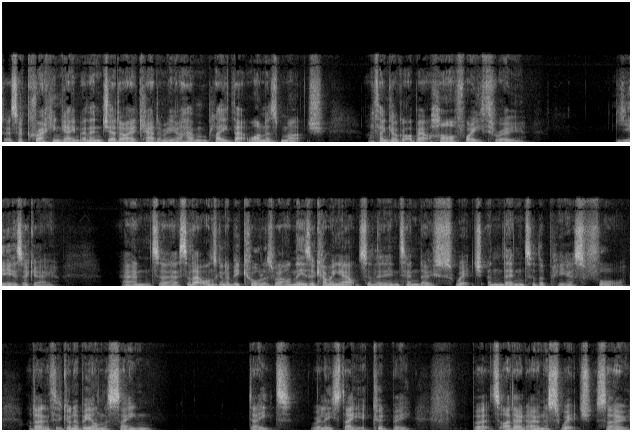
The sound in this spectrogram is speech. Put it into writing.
So it's a cracking game. And then Jedi Academy, I haven't played that one as much. I think I got about halfway through years ago. And uh, so that one's going to be cool as well. And these are coming out to the Nintendo Switch and then to the PS4. I don't know if it's going to be on the same date, release date. It could be, but I don't own a Switch. So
